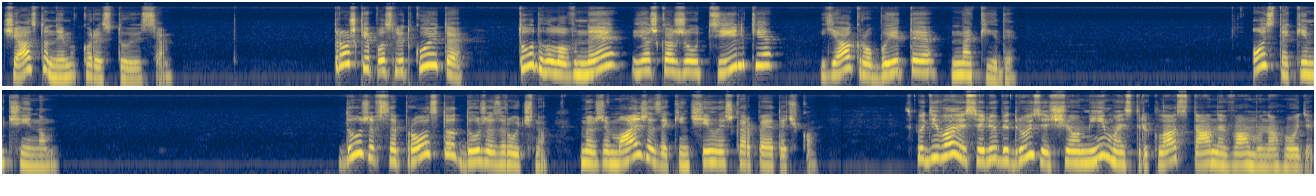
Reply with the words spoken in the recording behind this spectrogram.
часто ним користуюся. Трошки послідкуйте. Тут головне, я ж кажу, тільки як робити накиди. Ось таким чином. Дуже все просто, дуже зручно. Ми вже майже закінчили шкарпеточку. Сподіваюся, любі друзі, що мій майстер-клас стане вам у нагоді,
